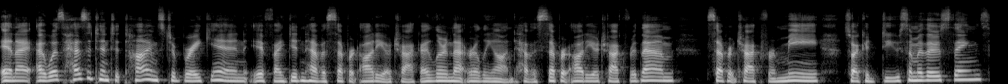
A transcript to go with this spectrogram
And I, I, was hesitant at times to break in if I didn't have a separate audio track. I learned that early on to have a separate audio track for them, separate track for me, so I could do some of those things.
